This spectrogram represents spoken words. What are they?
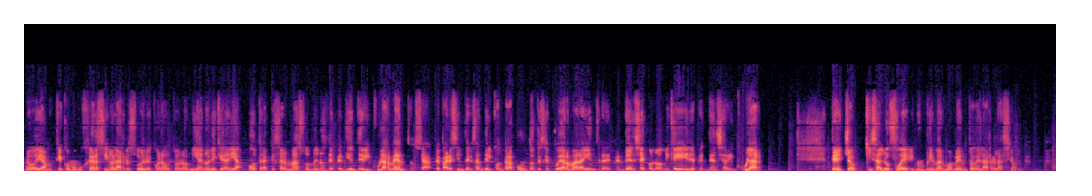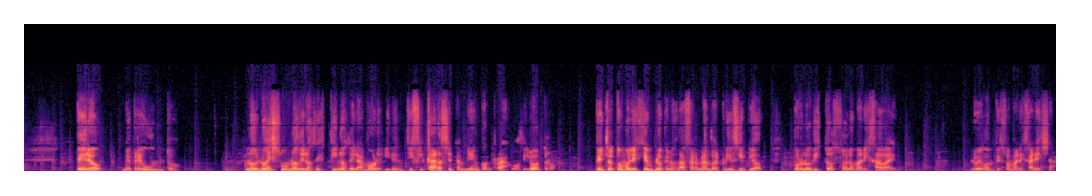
¿no? Digamos que como mujer, si no la resuelve con autonomía, no le quedaría otra que ser más o menos dependiente vincularmente. O sea, me parece interesante el contrapunto que se puede armar ahí entre dependencia económica y dependencia vincular. De hecho, quizás lo fue en un primer momento de la relación. Pero me pregunto, ¿no, ¿no es uno de los destinos del amor identificarse también con rasgos del otro? De hecho, tomo el ejemplo que nos da Fernando. Al principio, por lo visto, solo manejaba él. Luego empezó a manejar ella.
